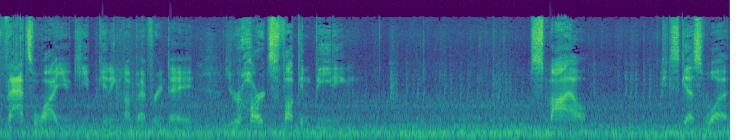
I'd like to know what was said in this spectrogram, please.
That's why you keep getting up every day. Your heart's fucking beating. Smile. Because guess what?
